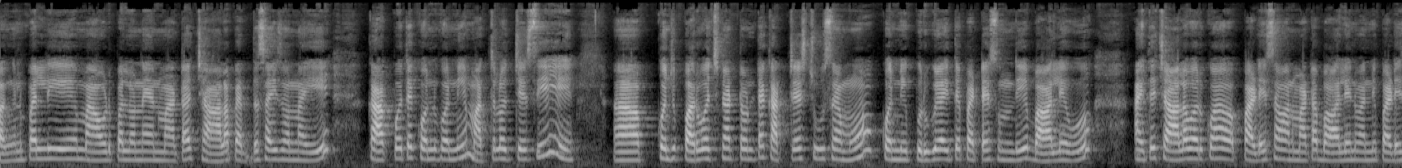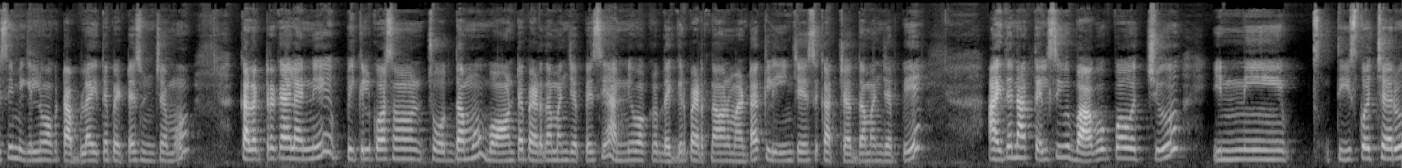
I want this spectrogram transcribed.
బంగినపల్లి మామిడిపల్లి ఉన్నాయన్నమాట. చాలా పెద్ద సైజు ఉన్నాయి. కాకపోతే కొన్ని కొన్ని మచ్చలు వచ్చేసి కొంచెం పరువు వచ్చినట్టు ఉంటే కట్ చేసి చూసాము. కొన్ని పురుగులు అయితే పెట్టేసి ఉంది బాగాలేవు. అయితే చాలా వరకు పడేసాం అనమాట బాగాలేనివన్నీ పడేసి మిగిలిన ఒక టబ్లో అయితే పెట్టేసి ఉంచాము. కలెక్టర్ కాయలన్నీ పికిల్ కోసం చూద్దాము బాగుంటే పెడదామని చెప్పేసి అన్నీ ఒక దగ్గర పెడతాం అనమాట క్లీన్ చేసి కట్ చేద్దామని చెప్పి. అయితే నాకు తెలిసి ఇవి బాగోకపోవచ్చు. ఇన్ని తీసుకొచ్చారు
